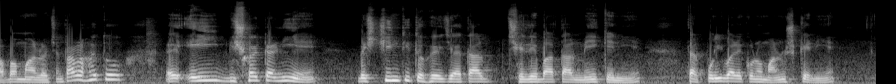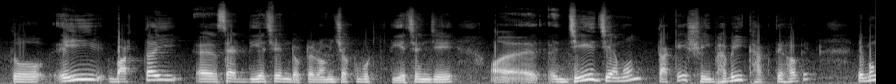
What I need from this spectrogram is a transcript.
বাবা মা রয়েছেন, তারা হয়তো এই বিষয়টা নিয়ে বেশ চিন্তিত হয়ে যায় তার ছেলে বা তার মেয়েকে নিয়ে, তার পরিবারে কোনো মানুষকে নিয়ে। তো এই বার্তাই স্যার দিয়েছেন, ডক্টর রমি চক্রবর্তী দিয়েছেন যে যে যেমন তাকে সেইভাবেই থাকতে হবে এবং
